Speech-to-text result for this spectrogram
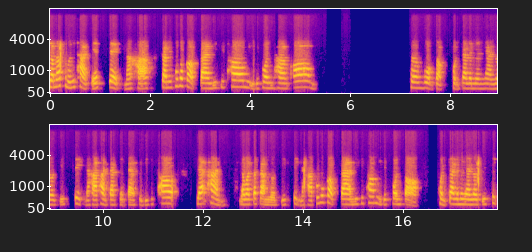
ยอมรับสมมติฐาน S7 นะคะ การเป็นผู้ประกอบการดิจิทัล มีอิทธิพลทางอ้อมสชิงบวกต่อผลการดำเนินงานโลจิสติกส์นะคะ ผ่านการเปลี่ยนแปลงสู่ดิจิทัล และผ่านนวัตกรรมโลจิสติกส์นะคะ ผู้ประกอบการดิจิทัลมีอิทธิพลต่อ ผลการดำเนินงานโลจิสติก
